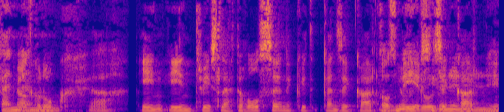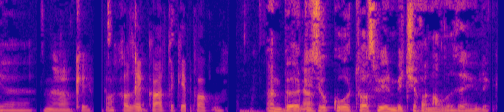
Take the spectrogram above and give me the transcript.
En, ja, het kan ook ja, één, één, twee slechte holes zijn. Ik weet, ken zijn kaart. Het was meer, hoor. Zijn kaart nee, nee, nee. Ja, oké. Okay. Ik ga zijn kaart een keer pakken. En Bird is ook hoor. Het was weer een beetje van alles eigenlijk.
